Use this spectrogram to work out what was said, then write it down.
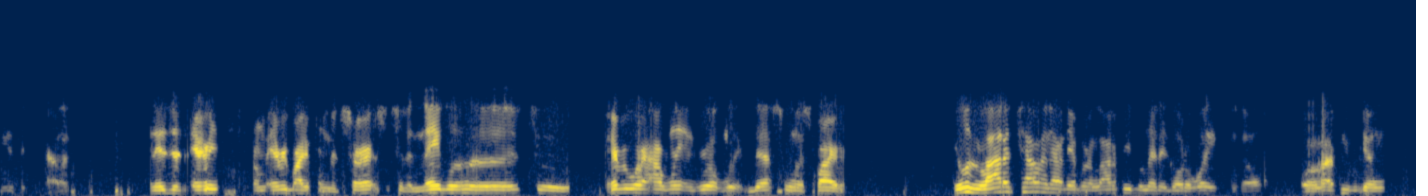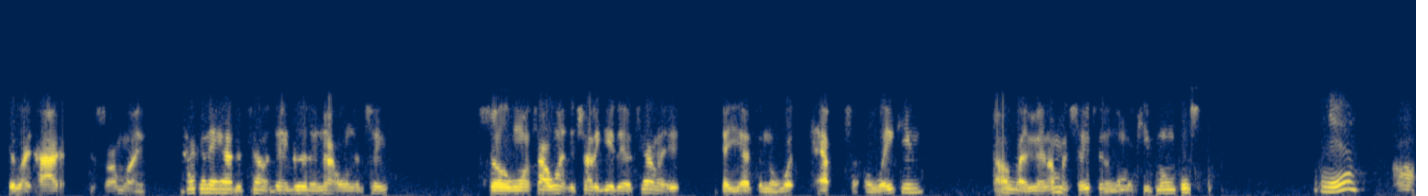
music and talented. And it's just every from everybody from the church to the neighborhood to everywhere I went and grew up with. That's who inspired me. There was a lot of talent out there, but a lot of people let it go to waste, you know, or a lot of people didn't feel like hide. it. So I'm like, how can they have the talent that good and not want to chase? So once I went to try to get their talent, it, that you have to know what have to awaken. I was like, man, I'm gonna chase it and I'm gonna keep on pushing. Yeah. Oh.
